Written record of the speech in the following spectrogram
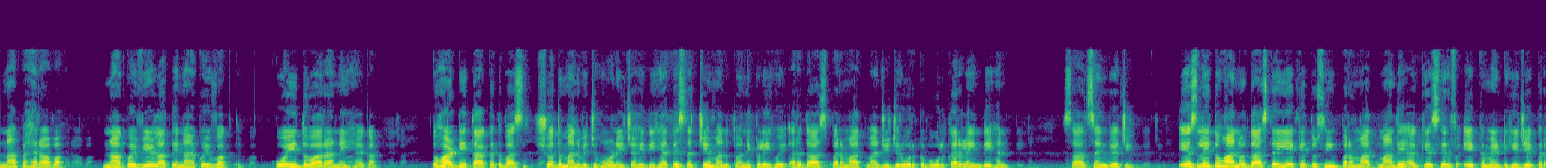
ਨਾ ਪਹਿਰਾਵਾ, ਨਾ ਕੋਈ ਵੇਲਾ ਤੇ ਨਾ ਕੋਈ ਵਕਤ, ਕੋਈ ਦੁਆਰਾ ਨਹੀਂ ਹੈਗਾ। ਤੁਹਾਡੀ ਤਾਕਤ ਬਸ ਸ਼ੁੱਧ ਮਨ ਵਿੱਚ ਹੋਣੀ ਚਾਹੀਦੀ ਹੈ ਤੇ ਸੱਚੇ ਮਨ ਤੋਂ ਨਿਕਲੀ ਹੋਈ ਅਰਦਾਸ ਪਰਮਾਤਮਾ ਜੀ ਜ਼ਰੂਰ ਕਬੂਲ ਕਰ ਲੈਂਦੇ ਹਨ। ਸਾਧ ਸੰਗਤ ਜੀ, ਇਸ ਲਈ ਤੁਹਾਨੂੰ ਦੱਸ ਦਈਏ ਕਿ ਤੁਸੀਂ ਪਰਮਾਤਮਾ ਦੇ ਅੱਗੇ ਸਿਰਫ 1 ਮਿੰਟ ਹੀ ਜੇਕਰ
